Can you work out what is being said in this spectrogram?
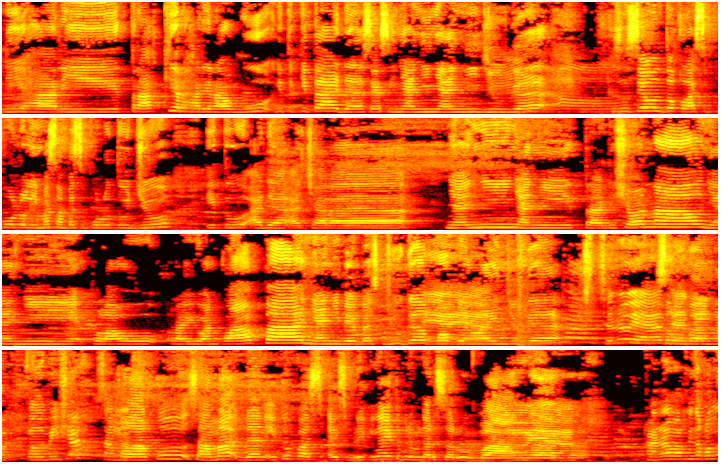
di hari terakhir hari Rabu itu kita ada sesi nyanyi-nyanyi juga khususnya untuk kelas 10 5 sampai 10 7 itu ada acara nyanyi nyanyi tradisional nyanyi Pulau Rayuan Kelapa nyanyi bebas juga pop yang lain juga Seru ya. Seru berarti. banget. Kalau Meisha sama. kalau aku sama dan itu pas ice breakingnya itu benar-benar seru banget Karena waktu itu kamu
